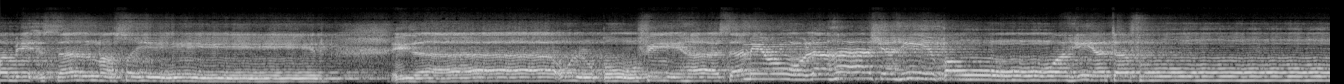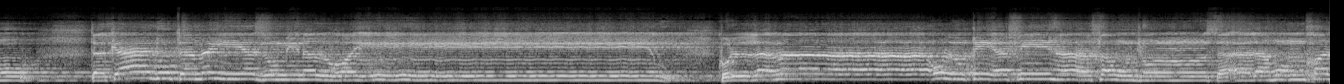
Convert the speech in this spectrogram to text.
وبئس المصير. إذا ألقوا فيها سمعوا لها شهيقا وهي تفور. تكاد تميز من الغيظ. كلما ألقي فيها فوج سألهم خزنتها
